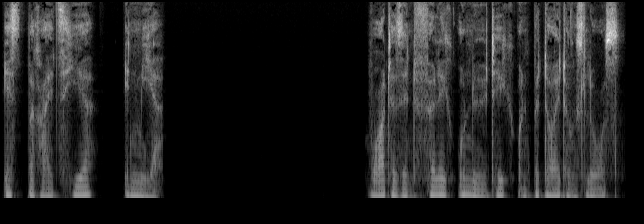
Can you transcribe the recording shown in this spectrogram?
ist bereits hier in mir. Worte sind völlig unnötig und bedeutungslos.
